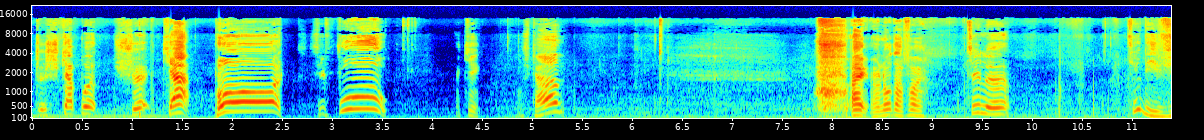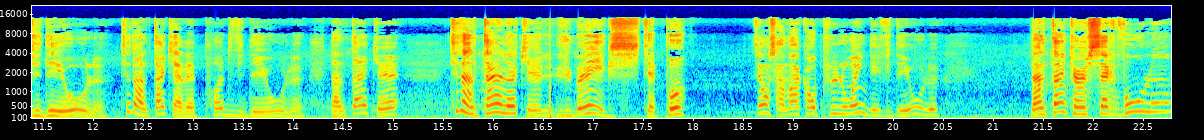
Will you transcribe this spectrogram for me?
Je, je capote. Je capote! C'est fou! Ok, on se calme. Hey, une autre affaire. Tu sais, là. Tu sais, des vidéos, là. Tu sais, dans le temps qu'il n'y avait pas de vidéos, là. Dans le temps que. Tu sais, dans le temps, là, que l'humain n'existait pas. Tu sais, on s'en va encore plus loin que des vidéos, là. Dans le temps qu'un cerveau, là.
